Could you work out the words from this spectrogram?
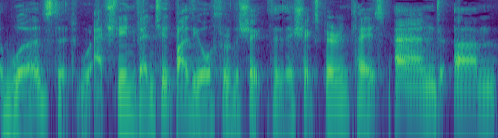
words that were actually invented by the author of the, Shakespearean plays. And um,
